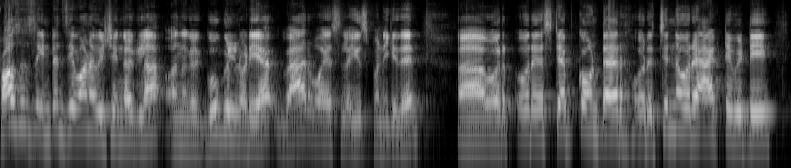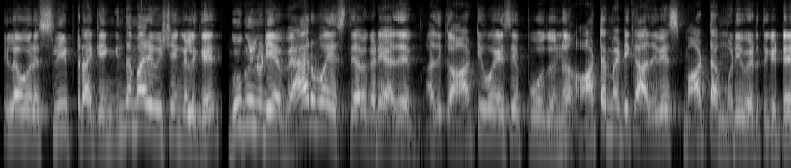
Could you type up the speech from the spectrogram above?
ப்ராசஸ் இன்டென்சிவான விஷயங்களுக்குலாம் உங்களுக்கு கூகுளினுடைய வேர் வாய்ஸில் யூஸ் பண்ணிக்குது. ஒரு ஒரு ஸ்டெப் கவுண்டர் ஒரு சின்ன ஒரு ஆக்டிவிட்டி இல்லை ஒரு ஸ்லீப் ட்ராக்கிங் இந்த மாதிரி விஷயங்களுக்கு கூகுளினுடைய வேர் வாய்ஸ் தேவை கிடையாது. அதுக்கு ஆர்டிஓஎஸே போதும்னு ஆட்டோமேட்டிக்காக அதுவே ஸ்மார்ட்டாக முடிவு எடுத்துக்கிட்டு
